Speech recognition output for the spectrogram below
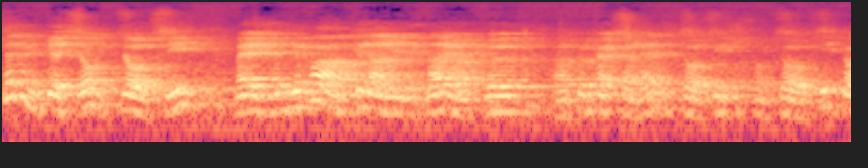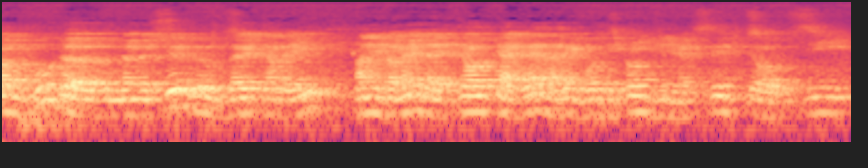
C'est une question aussi, mais je ne voudrais pas entrer dans les détails un peu, un peu personnels, ça aussi, comme ça aussi. Comme vous, le, monsieur, vous avez travaillé dans les domaines de la carrière avec vos diplômes d'université, ça aussi,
